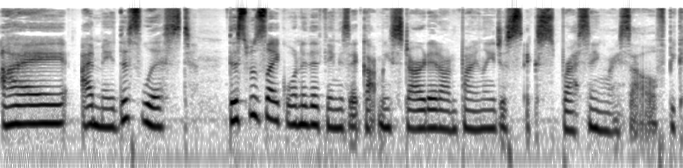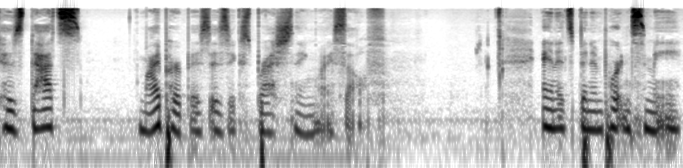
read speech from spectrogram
I I made this list. This was like one of the things that got me started on finally just expressing myself because that's my purpose is expressing myself and it's been important to me.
